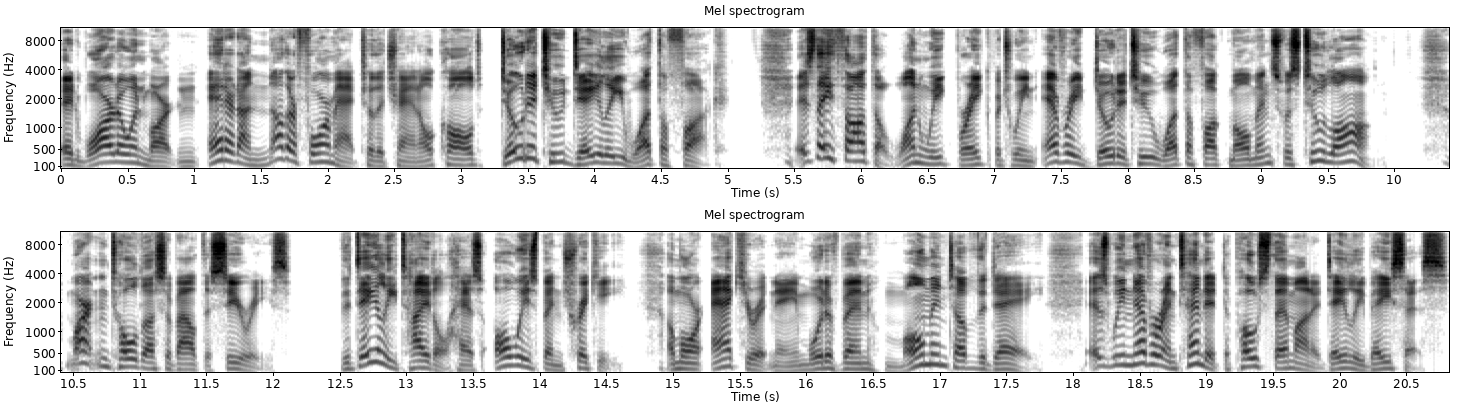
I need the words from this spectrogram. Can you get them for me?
Eduardo and Martin added another format to the channel called Dota 2 Daily What the Fuck, as they thought the one week break between every Dota 2 What the Fuck moments was too long. Martin told us about the series, the daily title has always been tricky. A more accurate name would have been Moment of the Day, as we never intended to post them on a daily basis.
